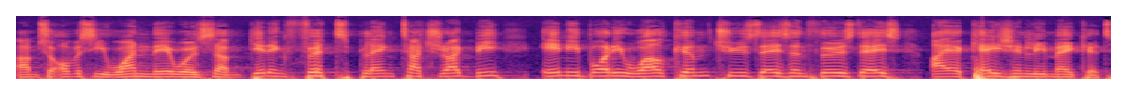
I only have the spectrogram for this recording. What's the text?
Um, so obviously one there was um, getting fit, playing touch rugby. Anybody welcome Tuesdays and Thursdays. I occasionally make it.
